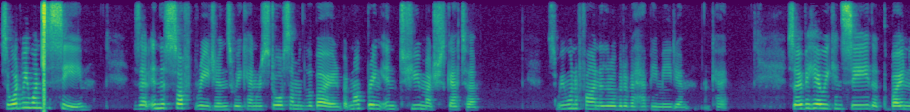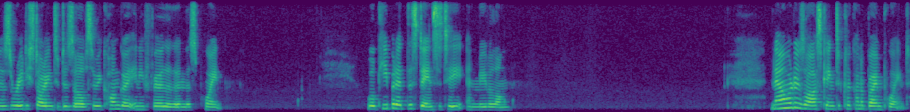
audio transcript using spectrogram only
So what we want to see is that in the soft regions we can restore some of the bone but not bring in too much scatter. So we want to find a little bit of a happy medium. Okay. So over here we can see that the bone is already starting to dissolve so we can't go any further than this point. We'll keep it at this density and move along. Now it is asking to click on a bone point.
